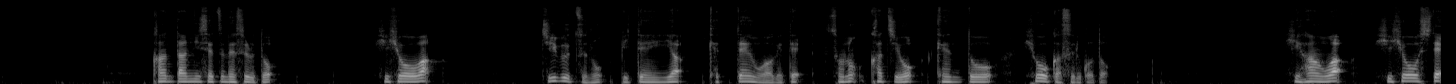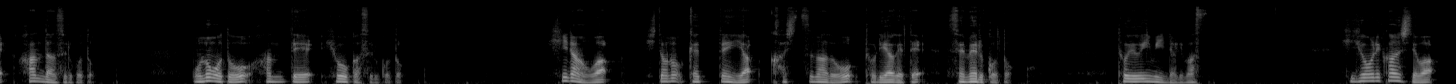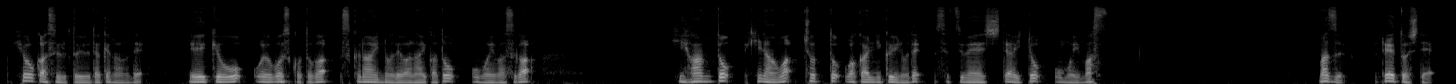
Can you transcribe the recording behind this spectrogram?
簡単に説明すると批評は事物の美点や欠点を挙げてその価値を検討評価すること。批判は批評して判断すること。物事を判定評価すること。非難は人の欠点や過失などを取り上げて責めること。という意味になります。批評に関しては評価するというだけなので影響を及ぼすことが少ないのではないかと思いますが批判と非難はちょっと分かりにくいので説明したいと思います。まず例として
